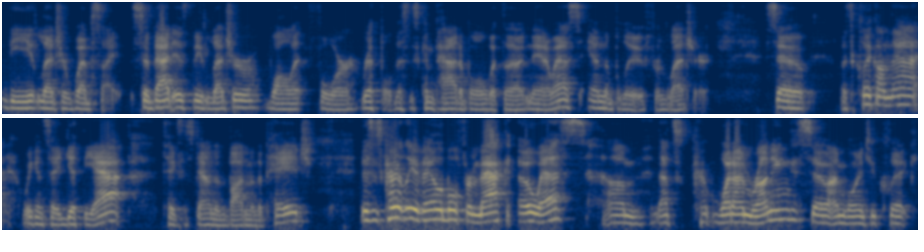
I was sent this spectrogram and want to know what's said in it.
the Ledger website. So that is the Ledger wallet for Ripple. This is compatible with the Nano S and the Blue from Ledger. So let's click on that. We can say get the app, takes us down to the bottom of the page. This is currently available for Mac OS. Um, that's what I'm running, so I'm going to click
